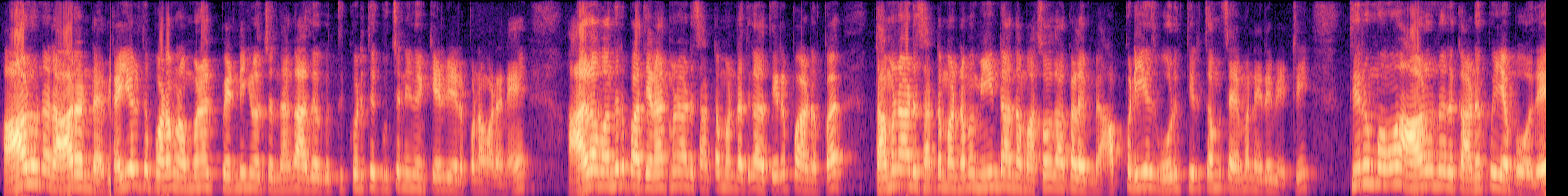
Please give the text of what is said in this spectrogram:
ஆளுநர் ஆர் என் ரவி கையெழுத்து போடாமல் ரொம்ப நாள் பெண்டிங் வச்சுருந்தாங்க. அது குறித்து- உச்சநீதிமன்றம் கேள்வி எழுப்பின உடனே அதை வந்துட்டு பார்த்தீங்கன்னா தமிழ்நாடு சட்டமன்றத்துக்கு அதை திருப்ப அனுப்ப தமிழ்நாடு சட்டமன்றமும் மீண்டும் அந்த மசோதாக்களை அப்படியே ஒரு திருத்தமும் செய்யாமல் நிறைவேற்றி திரும்பவும் ஆளுநருக்கு அனுப்பிய போது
